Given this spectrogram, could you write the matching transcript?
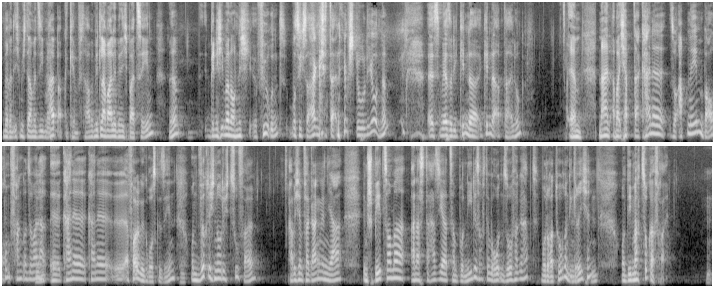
Während ich mich da mit siebeneinhalb abgekämpft habe. Mittlerweile bin ich bei zehn. Ne? Bin ich immer noch nicht äh, führend, muss ich sagen, da in dem Studio. Ne? Es ist mehr so die Kinder, Kinderabteilung. Ähm, nein, aber ich habe da keine so Abnehmen, Bauchumfang und so weiter, mhm. äh, keine, keine äh, Erfolge groß gesehen. Mhm. Und wirklich nur durch Zufall habe ich im vergangenen Jahr im Spätsommer Anastasia Zamponidis auf dem roten Sofa gehabt, Moderatorin, die mhm. Griechin, mhm. und die macht zuckerfrei. Mhm.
